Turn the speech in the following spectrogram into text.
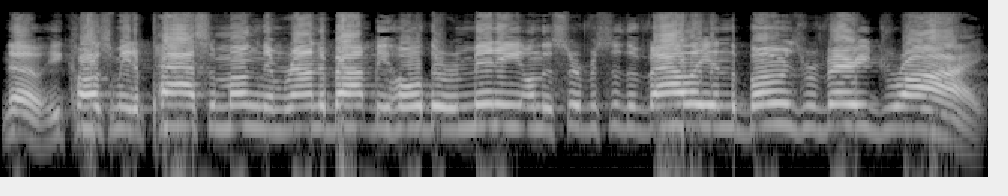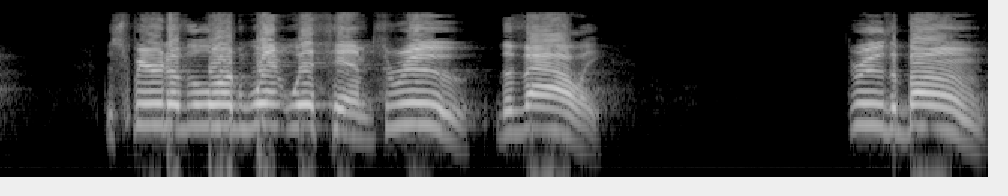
No, he caused me to pass among them round about, behold, there were many on the surface of the valley, and the bones were very dry. The Spirit of the Lord went with him through the valley, through the bones.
